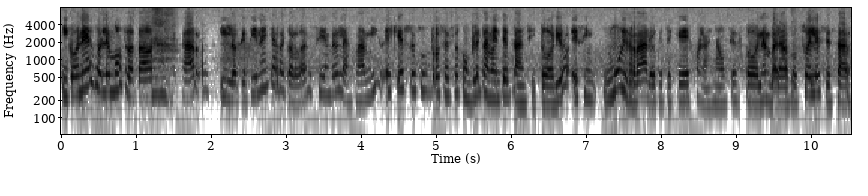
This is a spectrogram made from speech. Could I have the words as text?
Y con eso lo hemos tratado de manejar y lo que tienen que recordar siempre las mamis es que esto es un proceso completamente transitorio, es muy raro que te quedes con las náuseas todo el embarazo, suele cesar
